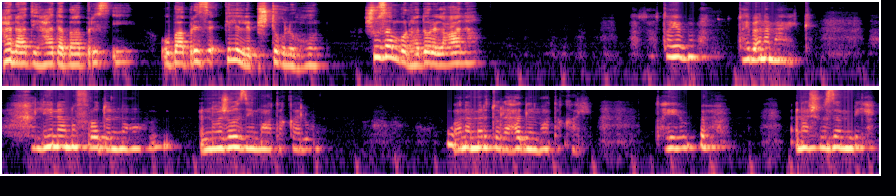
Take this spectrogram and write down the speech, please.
هنادي هذا باب رزقي وباب رزق كل اللي بيشتغلوا هون. شو ذنبهم هدول العالم؟ طيب طيب أنا معك. خلينا نفرض إنه إنه جوزي معتقل و- وأنا مرته لهذا المعتقل. طيب أنا شو ذنبي؟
